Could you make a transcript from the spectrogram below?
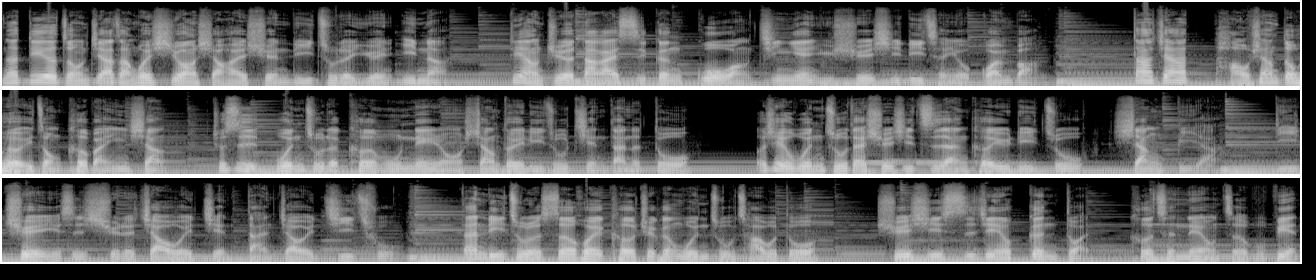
那第二种家长会希望小孩选理组的原因呢、啊？店长觉得大概是跟过往经验与学习历程有关吧。大家好像都会有一种刻板印象，就是文组的科目内容相对理组简单得多，而且文组在学习自然科与理组相比啊，的确也是学得较为简单、较为基础。但理组的社会科却跟文组差不多，学习时间又更短，课程内容则不变。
